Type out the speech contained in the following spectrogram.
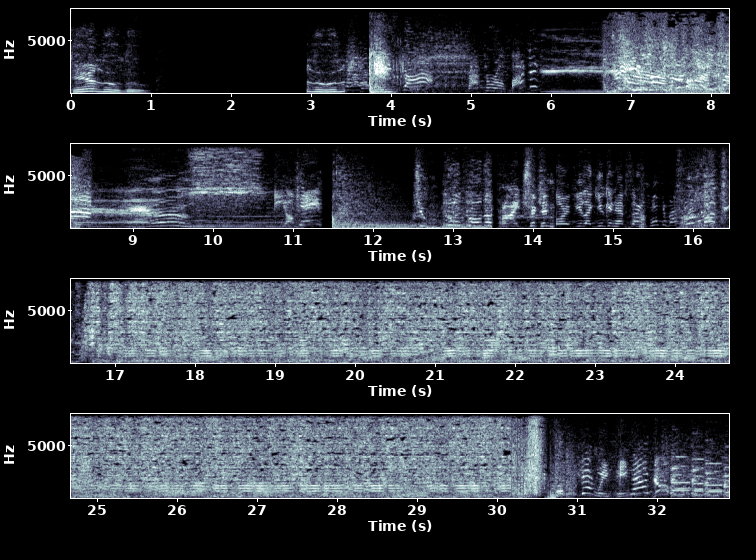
Dear Lulu. Lulu. Stop! Dr. Robotnik? You okay? You blue for the fried chicken. Or if you like, you can have some robot. Now? No!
